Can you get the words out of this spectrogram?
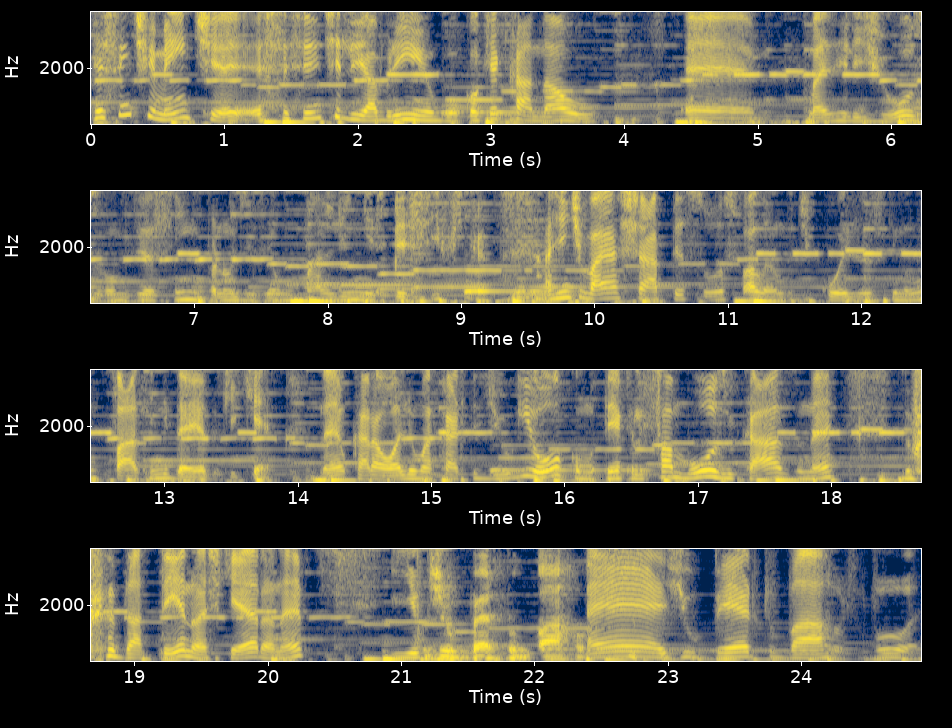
Recentemente, é, se a gente abrir qualquer canal é, mais religioso, vamos dizer assim, para não dizer uma linha específica, a gente vai achar pessoas falando de coisas que não fazem ideia do que, que é. Né? O cara olha uma carta de Yu-Gi-Oh!, como tem aquele famoso caso, né? Do, da Ateno, acho que era, né? E o... Gilberto Barros. É, Gilberto Barros, boa.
